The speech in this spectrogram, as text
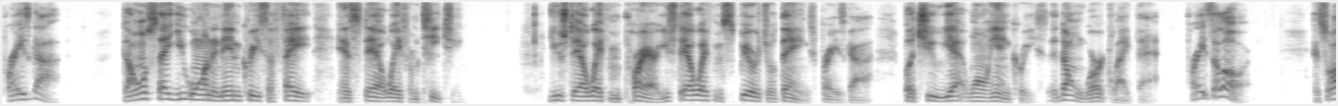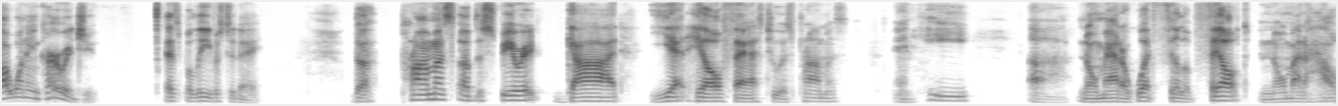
Praise God. Don't say you want an increase of faith and stay away from teaching. You stay away from prayer. You stay away from spiritual things, praise God. But you yet won't increase. It don't work like that. Praise the Lord. And so I want to encourage you as believers today. The promise of the Spirit, God yet held fast to his promise. And he, uh, no matter what Philip felt, no matter how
